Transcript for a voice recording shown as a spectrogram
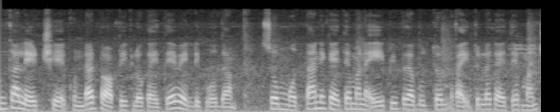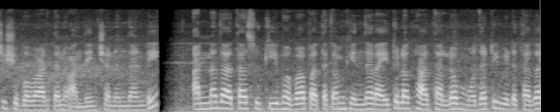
ఇంకా లేట్ చేయకుండా టాపిక్లోకి అయితే వెళ్ళిపోదాం. సో మొత్తానికైతే మన ఏపీ ప్రభుత్వం రైతులకైతే మంచి శుభవార్తను అందించనుందండి. అన్నదాత సుఖీభవ పథకం కింద రైతుల ఖాతాల్లో మొదటి విడతగా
